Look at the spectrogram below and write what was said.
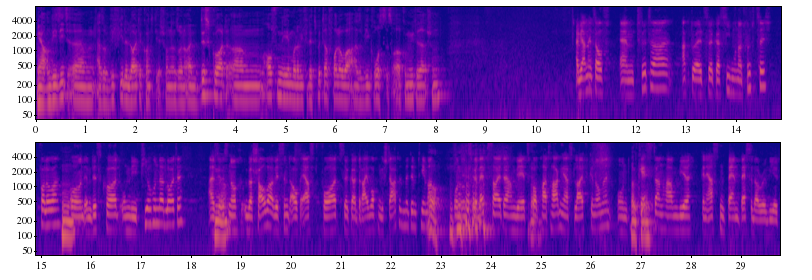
Ja, und wie sieht, ähm, also wie viele Leute konntet ihr schon in so einem Discord ähm, aufnehmen oder wie viele Twitter-Follower, also wie groß ist eure Community da schon? Wir haben jetzt auf ähm, Twitter aktuell circa 750 Follower hm. und im Discord um die 400 Leute. Also ja. ist noch überschaubar. Wir sind auch erst vor circa drei Wochen gestartet mit dem Thema. Oh. und unsere Webseite haben wir jetzt vor ein paar Tagen erst live genommen und okay. gestern haben wir den ersten Bambassador revealed.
